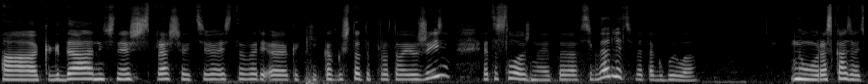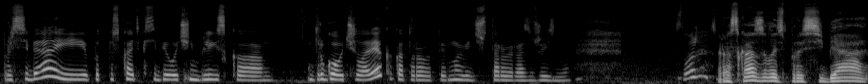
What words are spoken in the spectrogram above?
А когда начинаешь спрашивать тебя истории, э, какие, как, что-то про твою жизнь, это сложно. Это всегда для тебя так было? Ну, рассказывать про себя и подпускать к себе очень близко другого человека, которого ты, ну, видишь второй раз в жизни. Сложно тебе? Рассказывать про себя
